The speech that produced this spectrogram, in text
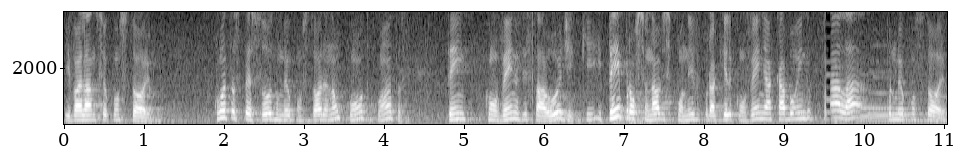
e vai lá no seu consultório. Quantas pessoas no meu consultório, eu não conto quantas, têm convênios de saúde que, e tem profissional disponível por aquele convênio e acabam indo para lá, para o meu consultório,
